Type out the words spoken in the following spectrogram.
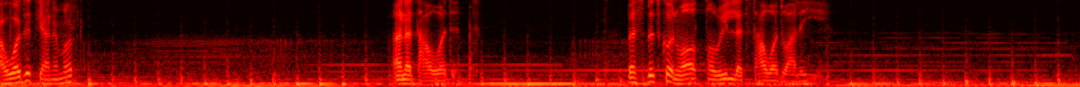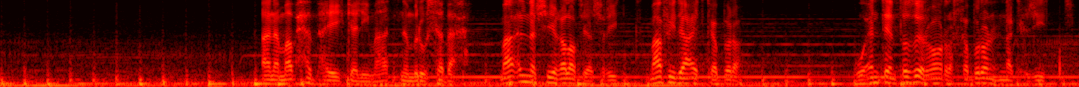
تعودت يا نمر؟ أنا تعودت. بس بدكن وقت طويل لتتعودوا علي. أنا ما بحب هاي الكلمات نمرو سبع. ما قلنا شي غلط يا شريك. ما في داعي تكبرها. وأنت انتظر هون رح خبرهم إنك اجيت.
